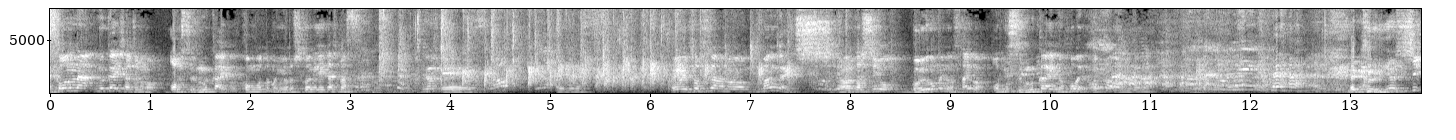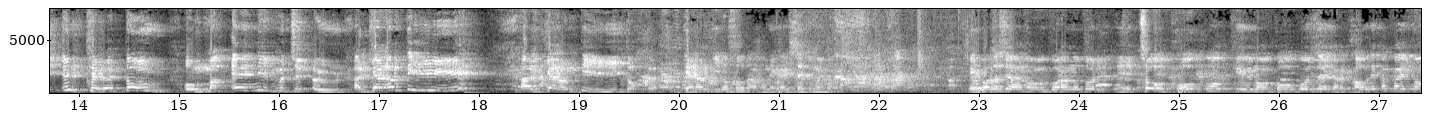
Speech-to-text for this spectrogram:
す。そんな向井社長のオフィス向井を今後ともよろしくお願いいたします。えー、ありがとうございます。えーそしてあの万が一私をご用命の際はオフィス向かいの方へおかわりございます悔しいけれどお前に夢中あギャランティーあギャランティーとギャランティーの相談お願いしたいと思いますえー私はあのご覧の通り、えー超高校級の高校時代から顔でかかいの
